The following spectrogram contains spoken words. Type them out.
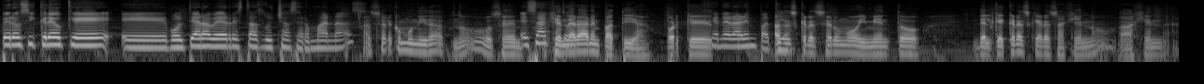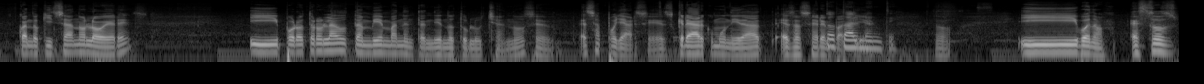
Pero sí creo que eh, voltear a ver estas luchas hermanas, Hacer comunidad, ¿no? O sea, Exacto. generar empatía, porque generar empatía. haces crecer un movimiento del que crees que eres ajeno, ajena, cuando quizá no lo eres. Y por otro lado también van entendiendo tu lucha, ¿no? O sea, es apoyarse, es crear comunidad, es hacer empatía. Totalmente. ¿no? Y bueno, estos...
